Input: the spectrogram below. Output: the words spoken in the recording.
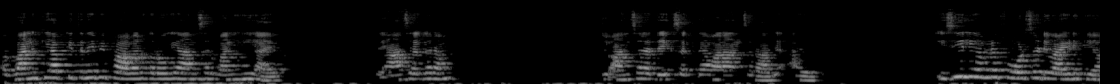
और वन की आप कितने भी पावर करोगे आंसर वन ही आएगा। तो यहाँ से अगर हम जो आंसर है, देख सकते हैं, हमारा आंसर आ गया, आयोटा। इसीलिए हमने फोर से डिवाइड किया,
